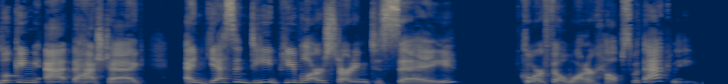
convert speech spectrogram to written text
looking at the hashtag. And yes, indeed, people are starting to say chlorophyll water helps with acne.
